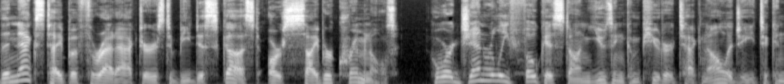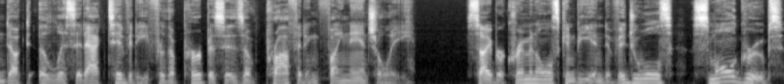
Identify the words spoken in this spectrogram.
The next type of threat actors to be discussed are cyber criminals, who are generally focused on using computer technology to conduct illicit activity for the purposes of profiting financially. Cybercriminals can be individuals, small groups,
